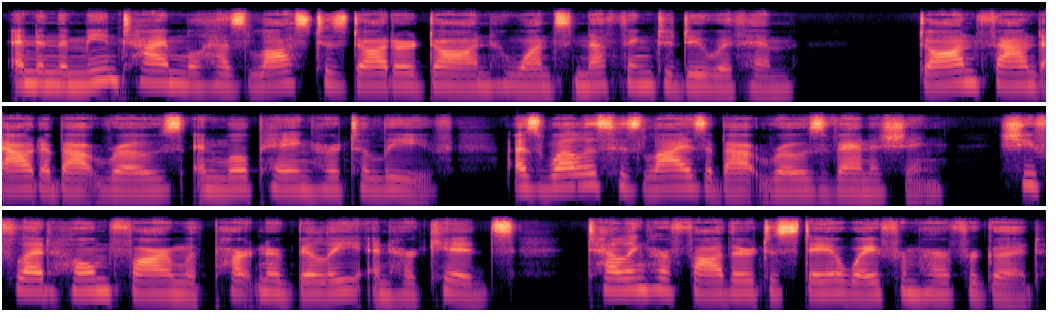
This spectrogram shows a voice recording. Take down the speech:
and in the meantime, Will has lost his daughter Dawn, who wants nothing to do with him. Dawn found out about Rose and Will paying her to leave, as well as his lies about Rose vanishing. She fled home farm with partner Billy and her kids, telling her father to stay away from her for good.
